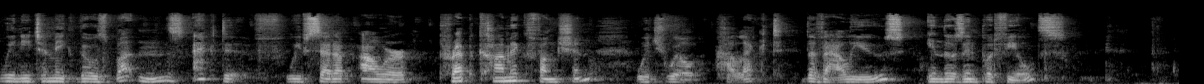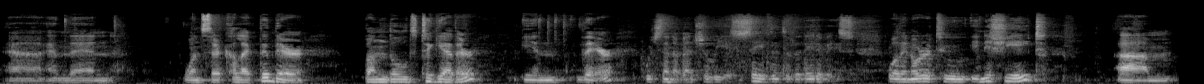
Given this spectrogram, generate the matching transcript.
we need to make those buttons active. We've set up our prep comic function, which will collect the values in those input fields. Uh, and then once they're collected, they're bundled together in there, which then eventually is saved into the database. Well, in order to initiate um,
